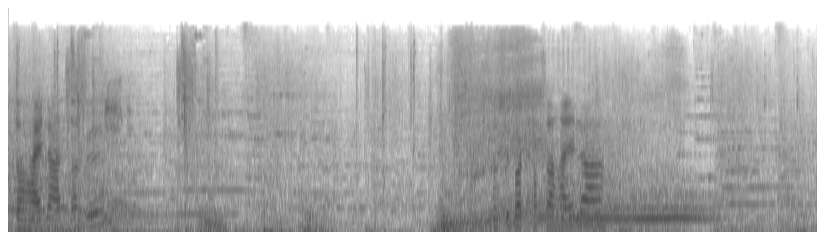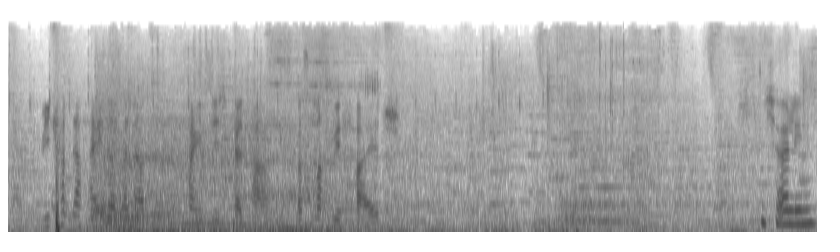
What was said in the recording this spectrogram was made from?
Unser Heiler hat's erwischt. Überkrasser Heiler. Wie kann der Heiler seine Feindlichkeit haben? Was machen wir falsch? Ich heil ihn.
